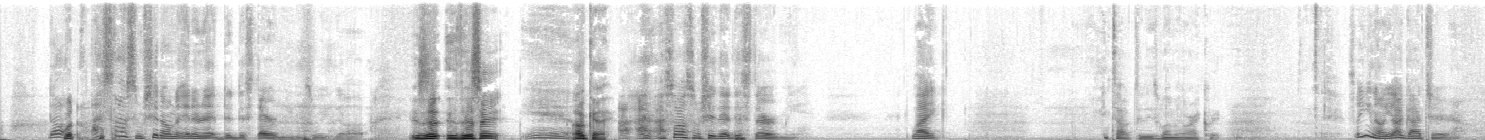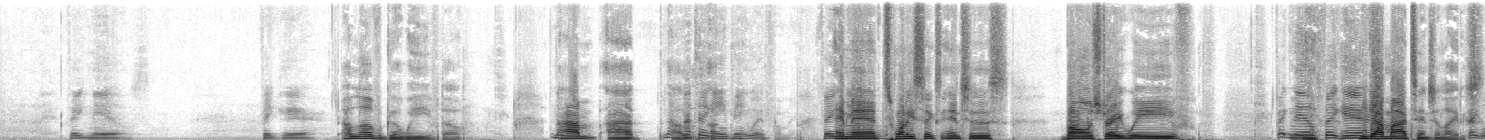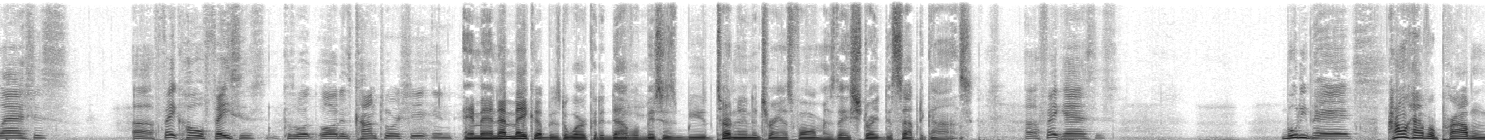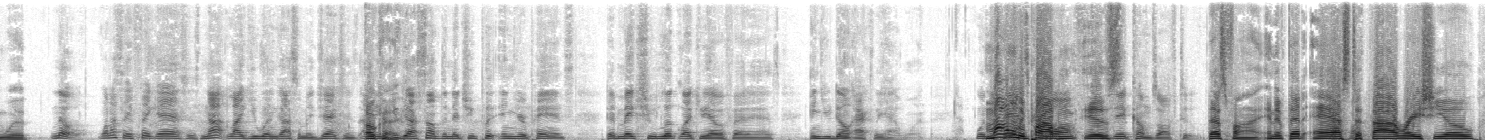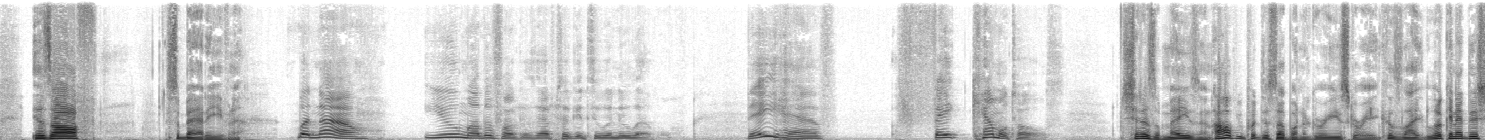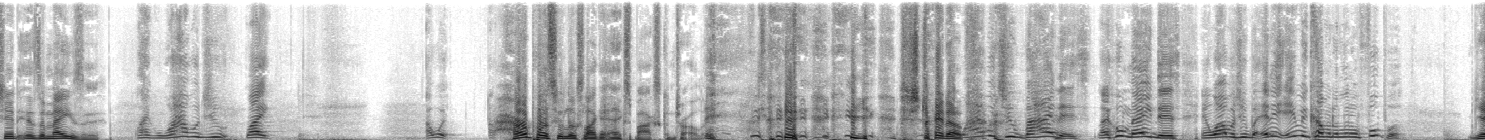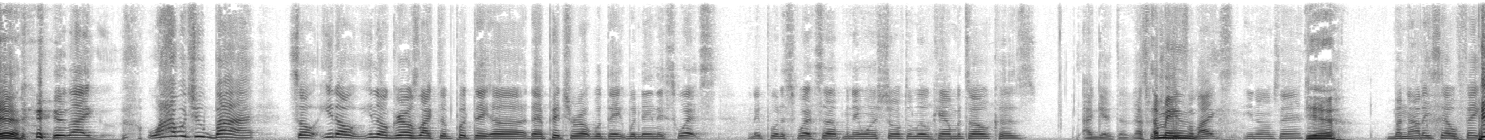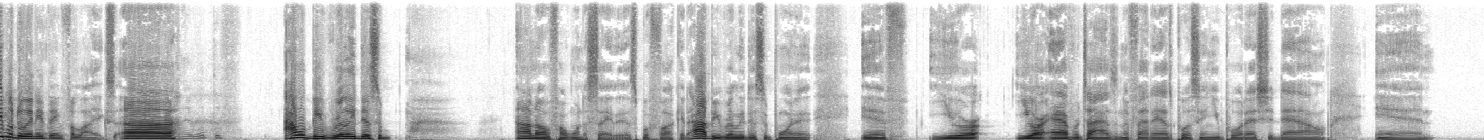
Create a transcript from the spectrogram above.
Dog, What- I saw some shit on the internet that disturbed me this week, dog. is it? Is this it? Yeah. Okay. I, I- I saw some shit that disturbed me. Like, let me talk to these women right quick. So you know, y'all got your fake nails, fake hair. I love a good weave though. No, I'm I. no, I- I'm not taking anything away from it. Fake Hey man, 26 inches, bone straight weave. fake nails, fake hair, You got my attention, ladies. fake lashes, uh, fake whole faces because all this contour shit and Hey man, that makeup is the work of the devil. Bitches be turning into transformers. They straight Decepticons. uh, fake asses, booty pads. I don't have a problem with. No, when I say fake asses, not like you went and got some injections. I mean, Okay. you got something that you put in your pants that makes you look like you have a fat ass, and you don't actually have one. When My only problem off, is- it comes off too. That's fine. And if that ass to thigh ratio is off, it's a bad evening. But now, you motherfuckers have took it to a new level. They have fake camel toes. Shit is amazing. I hope you put this up on the green screen because, like, looking at this shit is amazing. Like, why would you like? I would. Uh, Her pussy looks like an Xbox controller. Straight up. Why would you buy this? Like, who made this? And why would you buy? It it even come with a little fupa. Yeah. like, why would you buy? So you know, you know, girls like to put they uh that picture up with they when they in their sweats and they put the sweats up and they want to show off the little camel toe because I get that. That's what I mean- for likes. You know what I'm saying? Yeah. but now they sell fake. People do anything for likes. Uh, Like, what the? F- I would be really disappointed. I don't know if I want to say this, but fuck it. I'd be really disappointed if you're you are advertising a fat ass pussy and you pull that shit down and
